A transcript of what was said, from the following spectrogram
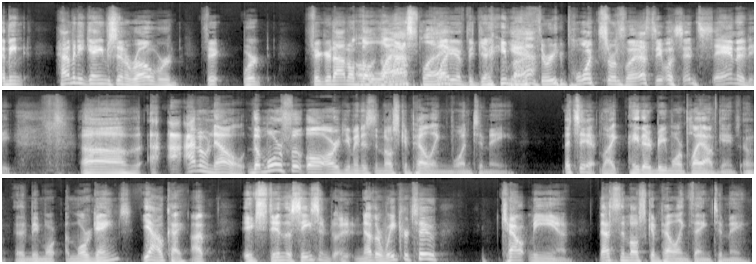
I mean, how many games in a row were fi- were figured out on Oh, the, the last, last play? play? of the game by three points or less? It was insanity. Um, I, I- I don't know. The more football argument is the most compelling one to me. That's it. Like, hey, there'd be more playoff games. Oh, there'd be more more games. Yeah, okay. I, extend the season another week or two. Count me in. That's the most compelling thing to me.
